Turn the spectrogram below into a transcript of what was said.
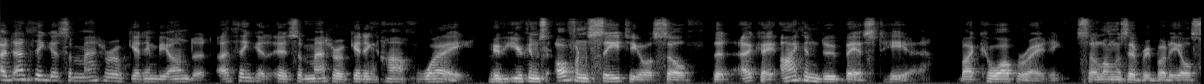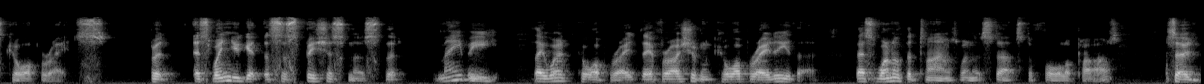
I, I don't think it's a matter of getting beyond it. I think it, it's a matter of getting halfway. Mm. If you can often see to yourself that, okay, I can do best here by cooperating, so long as everybody else cooperates. But it's when you get the suspiciousness that maybe they won't cooperate, therefore I shouldn't cooperate either. That's one of the times when it starts to fall apart. So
